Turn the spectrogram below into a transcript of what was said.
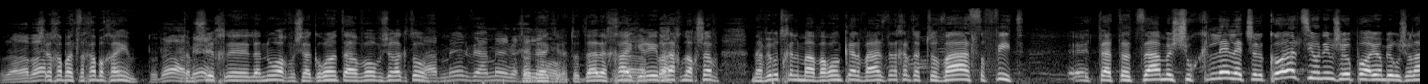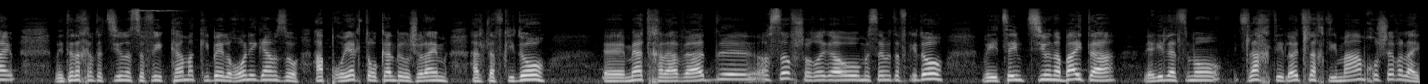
תודה רבה. שיהיה לך בהצלחה בחיים. תודה, אמן. תמשיך אה, לנוח ושהקורונה תעבור ושרק טוב. אמן ואמן, וכן תודה, לאמור. תודה לך, יקירי. ואנחנו עכשיו נעביר אתכם למעברון כאן, ואז ניתן לכם את התשובה הסופית, את התוצאה המשוקללת של כל הציונים שהיו פה היום בירושלים, וניתן לכם את הציון הסופי, כמה קיבל רוני גמזו, הפרויקטור כאן בירושלים, על תפקידו. אה, מההתחלה ועד אה, הסוף, שעוד רגע הוא מסיים את תפקידו, ויצא עם ציון הביתה, ויגיד לעצמו, הצלחתי, לא הצלחתי, מה העם חושב עליי?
